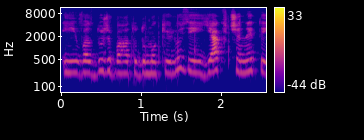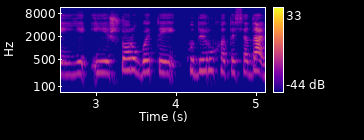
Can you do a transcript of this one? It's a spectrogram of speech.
І у вас дуже багато думок і ілюзій, як вчинити і, і що робити, куди рухатися далі.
